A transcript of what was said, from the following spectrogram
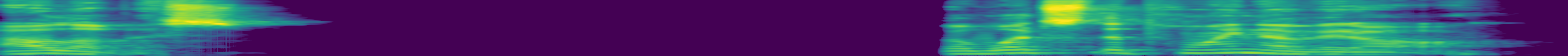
All of us. But what's the point of it all?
